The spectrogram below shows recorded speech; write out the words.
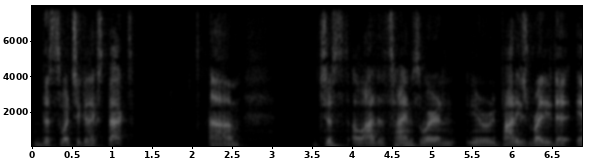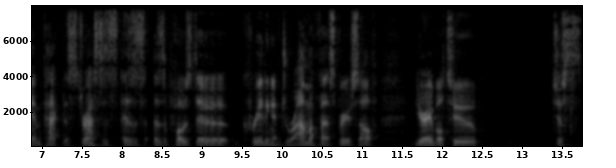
this is what you can expect. Um, just a lot of the times when your body's ready to impact the stress as, as, as opposed to creating a drama fest for yourself, you're able to just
